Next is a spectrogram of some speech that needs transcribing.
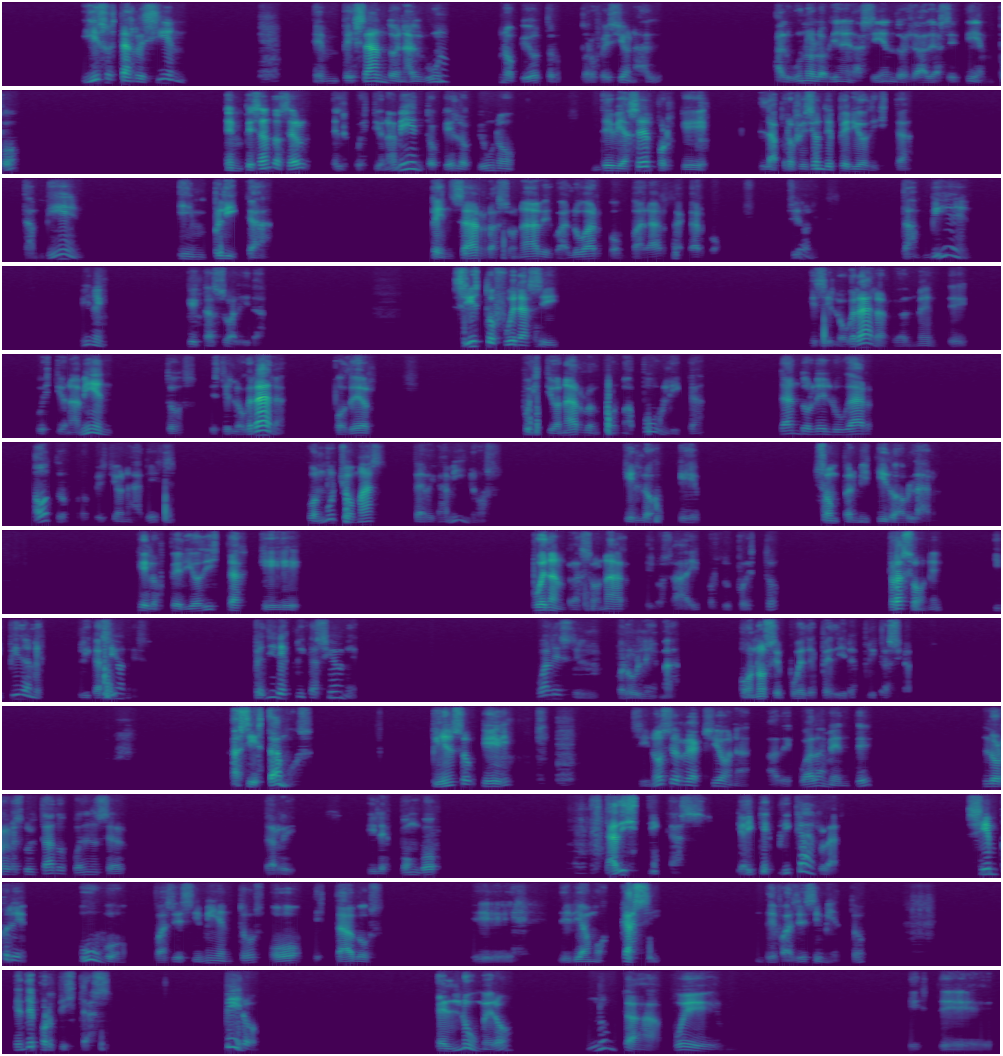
Y eso está recién empezando en alguno que otro profesional. Algunos lo vienen haciendo ya de hace tiempo. Empezando a hacer el cuestionamiento, que es lo que uno debe hacer, porque la profesión de periodista también implica pensar, razonar, evaluar, comparar, sacar conclusiones. También. Miren qué casualidad. Si esto fuera así, que se lograra realmente cuestionamientos, que se lograra poder cuestionarlo en forma pública, dándole lugar a otros profesionales con mucho más pergaminos que los que son permitidos hablar, que los periodistas que puedan razonar, que los hay, por supuesto, razonen y pidan explicaciones. Pedir explicaciones. ¿Cuál es el problema? ¿O no se puede pedir explicaciones? Así estamos pienso que si no se reacciona adecuadamente, los resultados pueden ser terribles. Y les pongo estadísticas y hay que explicarlas. Siempre hubo fallecimientos o estados, eh, diríamos, casi de fallecimiento en deportistas. Pero el número nunca fue este,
